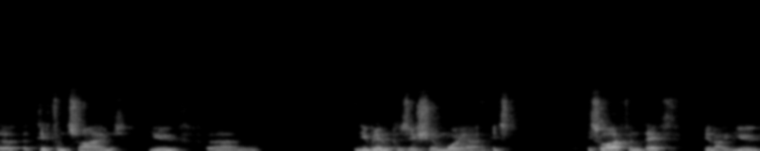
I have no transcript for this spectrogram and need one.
that at different times you've um, you've been in a position where it's it's life and death. You know, you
